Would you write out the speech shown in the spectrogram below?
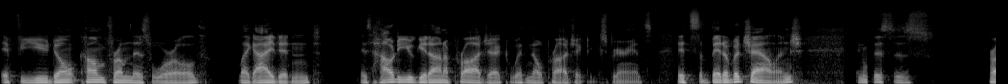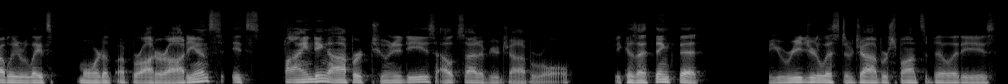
if you don't come from this world like i didn't is how do you get on a project with no project experience? It's a bit of a challenge and this is probably relates more to a broader audience. It's finding opportunities outside of your job role because i think that you read your list of job responsibilities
